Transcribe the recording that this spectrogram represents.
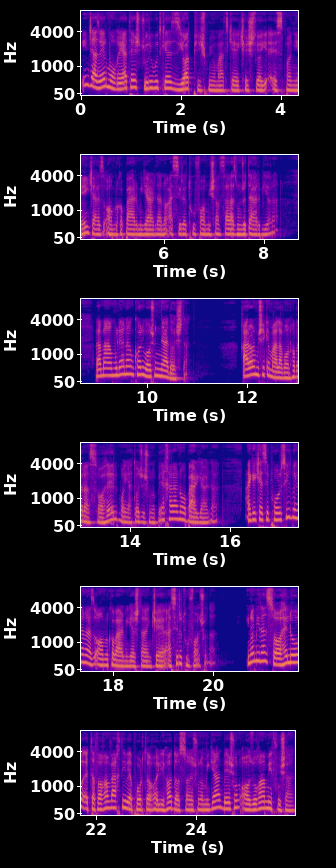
این جزایر موقعیتش جوری بود که زیاد پیش می اومد که کشتی های اسپانیایی که از آمریکا برمیگردن و اسیر طوفان میشن سر از اونجا در بیارن. و معمولا هم کاری باشون نداشتن. قرار میشه که ملوان ها برن ساحل مایحتاجشون رو بخرن و برگردن. اگه کسی پرسید بگن از آمریکا برمیگشتن که اسیر طوفان شدن. اینا میرن ساحل و اتفاقا وقتی به پرتغالی ها داستانشون رو میگن بهشون آزوغه هم میفروشن.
